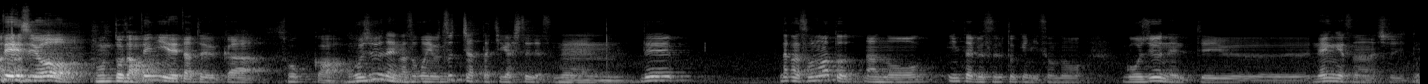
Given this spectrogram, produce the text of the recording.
ーページを本当だ。手に入れたというか。そっか。50年がそこに移っちゃった気がしてですね、うん。でだからその後あのインタビューする時にその50年っていう年月の話と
